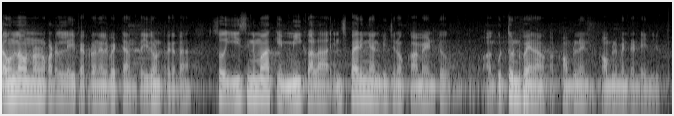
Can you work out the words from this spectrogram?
డౌన్లో ఉన్న వాళ్ళని కూడా లేపి ఎక్కడో నిలబెట్టే అంత ఇది ఉంటుంది కదా. సో ఈ సినిమాకి మీకు అలా ఇన్స్పైరింగ్ అనిపించిన ఒక కామెంట్ గుర్తుండిపోయిన ఒక కాంప్లిమెంట్ కాంప్లిమెంట్ అంటే ఏం చెప్తారు?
